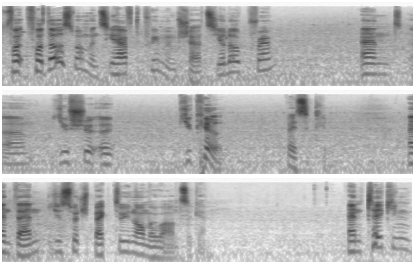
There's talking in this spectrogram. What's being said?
for for those moments you have the premium shots. You load prim, and um, you uh, you kill, basically, and then you switch back to your normal rounds again. And taking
